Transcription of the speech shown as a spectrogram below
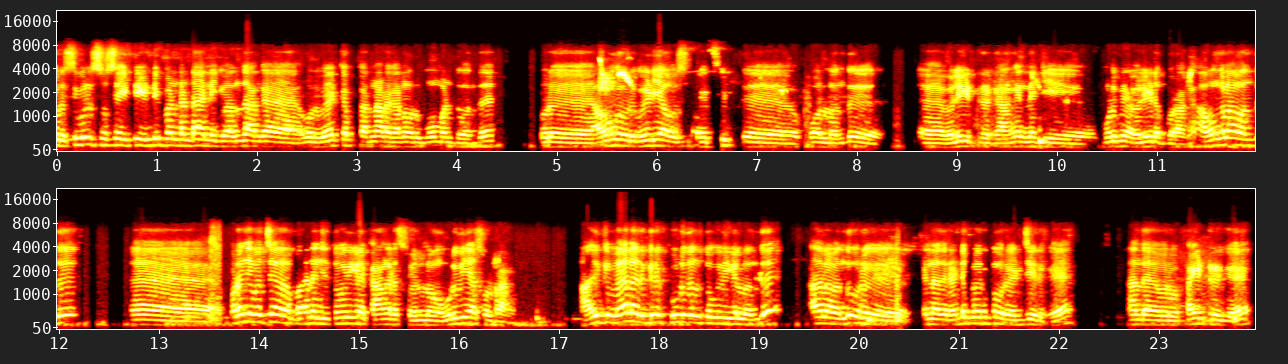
ஒரு சிவில் சொசைட்டி இண்டிபெண்டா இன்னைக்கு வந்து அங்க ஒரு வேக்கப் கர்நாடகான்னு ஒரு மூமெண்ட் வந்து ஒரு அவங்க ஒரு மீடியா ஹவுஸ் எக்ஸிட் போல் வந்து வெளியிட்டு இருக்காங்க இன்னைக்கு முழுமையா வெளியிட போறாங்க. அவங்களாம் வந்து குறைஞ்சபட்சம் பதினஞ்சு தொகுதிகளை காங்கிரஸ் வெல்லும் உறுதியா சொல்றாங்க. அதுக்கு மேல இருக்கிற கூடுதல் தொகுதிகள் வந்து அதுல வந்து ஒரு என்னது ரெண்டு பேருக்கும் ஒரு எட்ஜ் இருக்கு. அந்த ஒரு ஃபைட் இருக்கு.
